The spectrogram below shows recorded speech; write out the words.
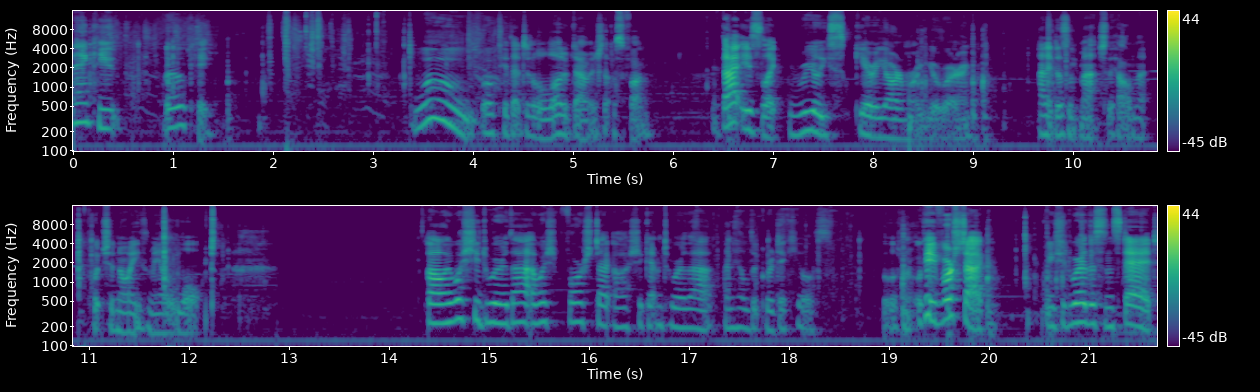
Thank you. Okay. Woo! Okay, that did a lot of damage. That was fun. That is like really scary armor you're wearing. And it doesn't match the helmet, which annoys me a lot. Oh, I wish you'd wear that. I wish Vorstag... Oh, I should get him to wear that. And he'll look ridiculous. Okay, Vorstag. You should wear this instead.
